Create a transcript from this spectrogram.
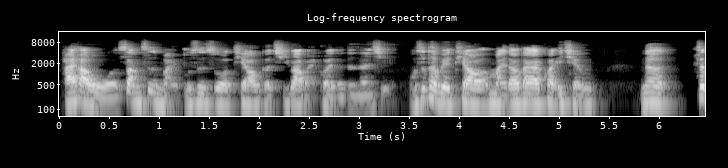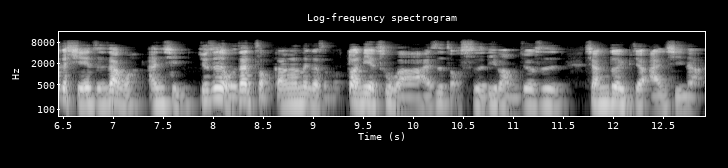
还好，我上次买不是说挑个七八百块的登山鞋，我是特别挑，买到大概快一千五。那这个鞋子让我很安心，就是我在走刚刚那个什么断裂处啊，还是走湿的地方，我就是相对比较安心啊。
